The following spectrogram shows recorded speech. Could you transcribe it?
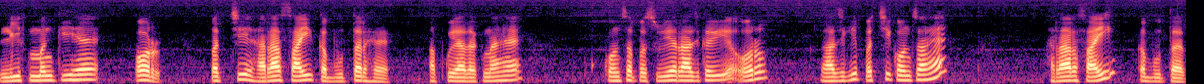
लीफ मंकी है और पक्षी हरासाई कबूतर है। आपको याद रखना है कौन सा पशु है राज्य का ये और राज्य की पक्षी कौन सा है? हरासाई कबूतर।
